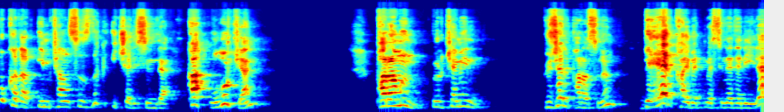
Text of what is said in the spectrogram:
bu kadar imkansızlık içerisinde kahrolurken paramın, ülkemin güzel parasının değer kaybetmesi nedeniyle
